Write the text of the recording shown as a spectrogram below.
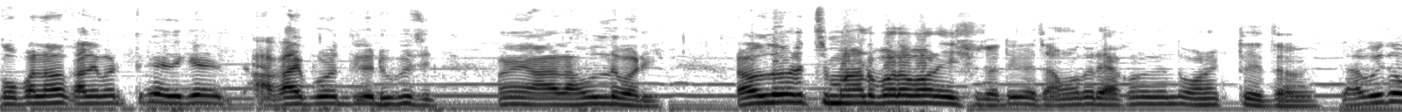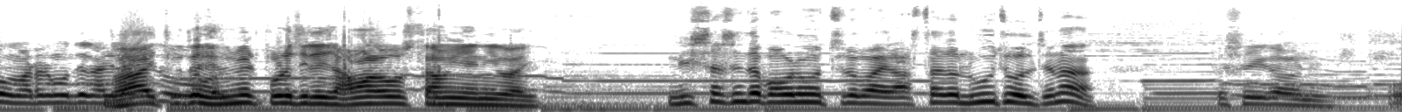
গোপালনগর কালীবাড়ির থেকে এদিকে আগাইপুরের দিকে ঢুকেছি মানে আর রাহুলদের বাড়ি। বাড়ি হচ্ছে মাঠ বরাবর এই সোজা ঠিক আছে? আমাদের এখনও কিন্তু অনেকটা যেতে হবে। যাবি তো মাঠের মধ্যে গাড়ি ভাই তুই তো হেলমেট পরেছিলিস আমার অবস্থা আমি জানি ভাই। নিঃশ্বাস নিতে প্রবলেম হচ্ছিল ভাই রাস্তায় তো লু চলছে না? তো সেই কারণে। ও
